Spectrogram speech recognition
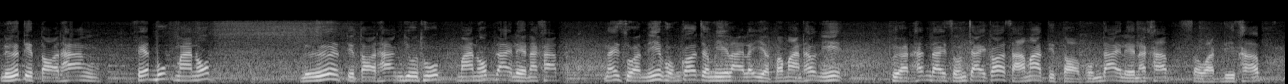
หรือติดต่อทาง Facebook มานพหรือติดต่อทาง YouTube มานพได้เลยนะครับ ในส่วนนี้ผมก็จะมีรายละเอียดประมาณเท่านี้ เผื่อท่านใดสนใจก็สามารถติดต่อผมได้เลยนะครับ สวัสดีครับ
